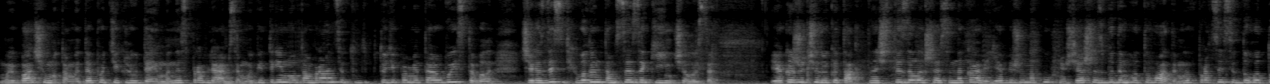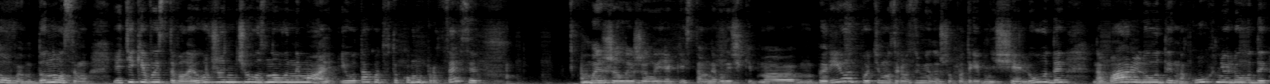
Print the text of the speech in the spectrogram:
Ми бачимо там іде потік людей. Ми не справляємося. Ми вітріну там вранці тоді, тоді пам'ятаю, виставили. Через 10 хвилин там все закінчилося. Я кажу чоловіку, так, значить ти залишайся на каві, я біжу на кухню, ще щось будемо готувати. Ми в процесі доготовуємо, доносимо. Я тільки виставила, його вже нічого знову немає. І отак, от в такому процесі. Ми жили, жили якийсь там невеличкий е, період. Потім ми зрозуміли, що потрібні ще люди, на бар люди, на кухню люди.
